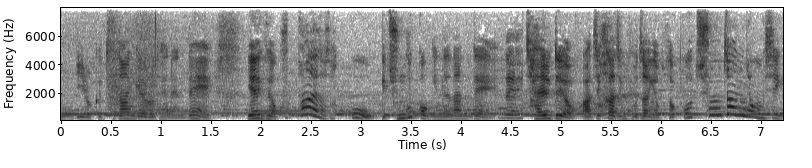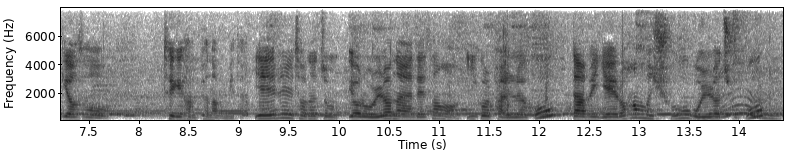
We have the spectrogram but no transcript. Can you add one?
오. 이렇게 두 단계로 되는데 얘는 그냥 쿠팡에서 샀고 중국 거기는 한데 네. 잘 돼요. 아직까진 고장이 없었고 충전 형식이어서 되게 간편합니다. 얘를 저는 좀 열을 올려놔야 돼서 이걸 바르고 그다음에 얘로 한번 슉 올려주고 음.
